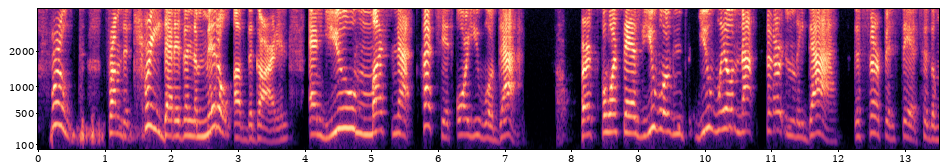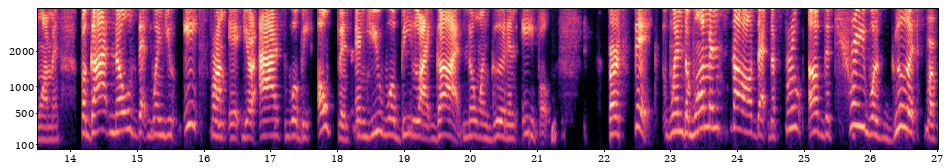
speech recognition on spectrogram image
fruit from the tree that is in the middle of the garden, and you must not touch it, or you will die. Verse 4 says, You will you will not certainly die. The serpent said to the woman, For God knows that when you eat from it, your eyes will be open and you will be like God, knowing good and evil. Verse 6 When the woman saw that the fruit of the tree was good for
